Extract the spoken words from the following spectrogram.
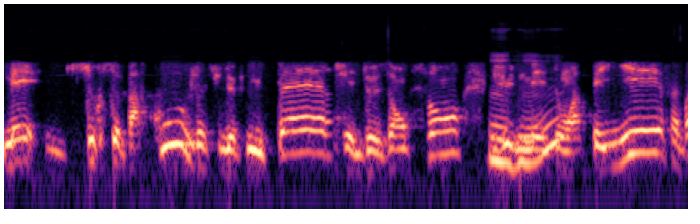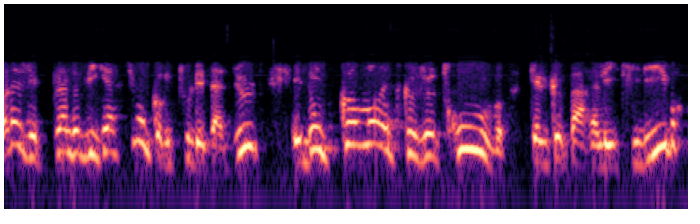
mais sur ce parcours, je suis devenu père, j'ai deux enfants, j'ai une mhm. maison à payer, enfin voilà, j'ai plein d'obligations comme tous les adultes. Et donc, comment est-ce que je trouve quelque part l'équilibre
